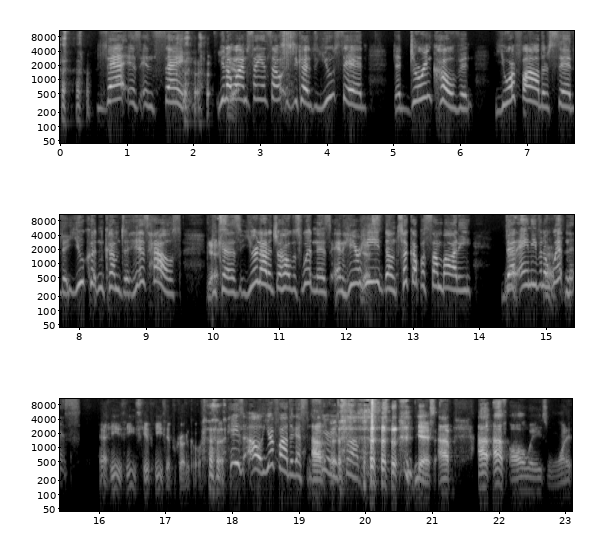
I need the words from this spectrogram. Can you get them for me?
That is insane. You know Yeah. why I'm saying so? It's because you said that during COVID, your father said that you couldn't come to his house yes, because you're not a Jehovah's Witness, and here he Yes. done took up with somebody that ain't even a witness. yeah, he's he's he's hypocritical. He's oh, your father got some I- serious problems. yes, I've I, I've always wanted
